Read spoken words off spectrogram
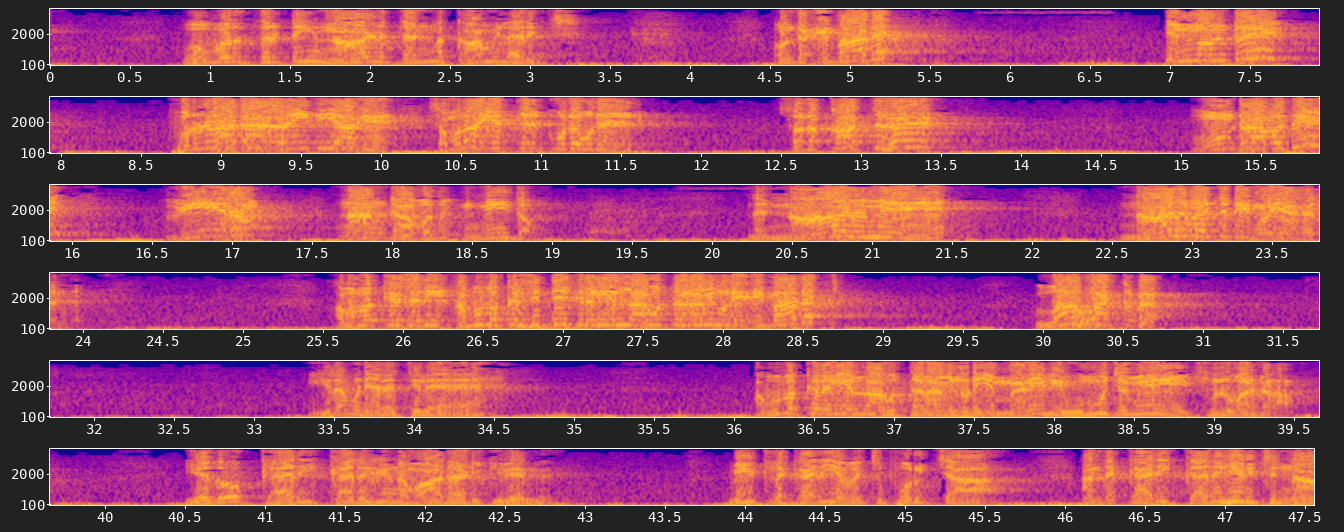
ஒவ்வொருத்தர்ட்டையும் நாலு தன்மை காமிலா இருந்துச்சு. ஒன்று இபாதத் இன்னொன்று பொருளாதார ரீதியாக சமுதாயத்திற்கு உதவுதல். மூன்றாவது வீரம் நான்காவது நீதம் இந்த நாலுமே நாலு பேர்த்திட்டே முறையாக இருந்தது அபுபக்கர் சரி அபுபக்கர் சித்திக் ரலியல்லாஹு தஆலாவினுடைய இபாதத் அல்லாஹு அக்பர். இரவு நேரத்திலே அபுபக்கர் ரலியல்லாஹு தஆலாவினுடைய மனைவி உம்மு ஜமீல் சொல்லுவார்களாம் ஏதோ கறி கருகின வாடை அடிக்குதேன்னு. வீட்ல கறியை வச்சு பொரிச்சா அந்த கறி கருகிருச்சுன்னா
